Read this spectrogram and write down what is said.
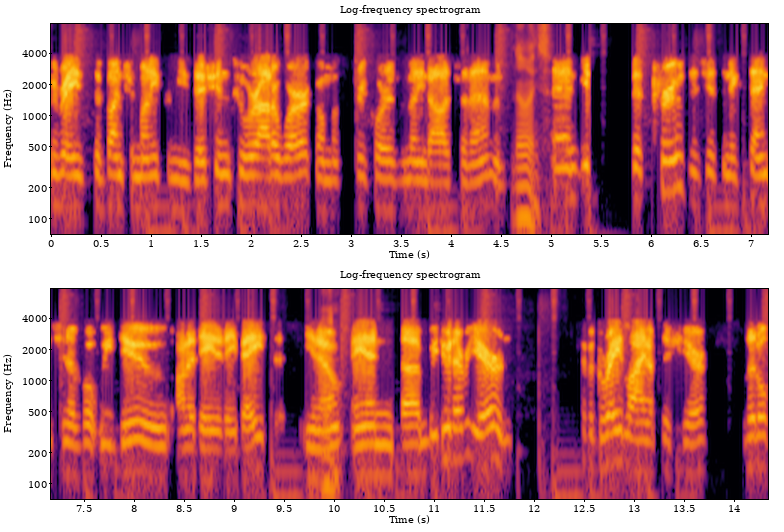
we raised a bunch of money for musicians who were out of work, almost three quarters of a million dollars for them. And Nice. and you this cruise is just an extension of what we do on a day to day basis, you know. And um, we do it every year, and have a great lineup this year. Little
